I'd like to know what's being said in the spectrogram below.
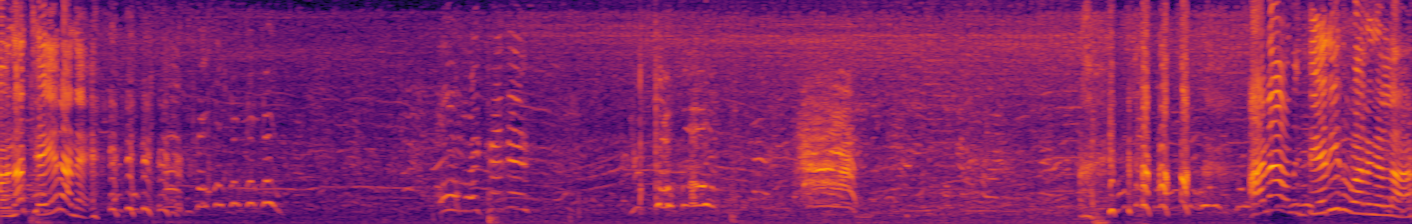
அவனா செய்யறானே Oh so close! ஆனா அவனுக்கு தெரியுது பாருங்கல்லாம்.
